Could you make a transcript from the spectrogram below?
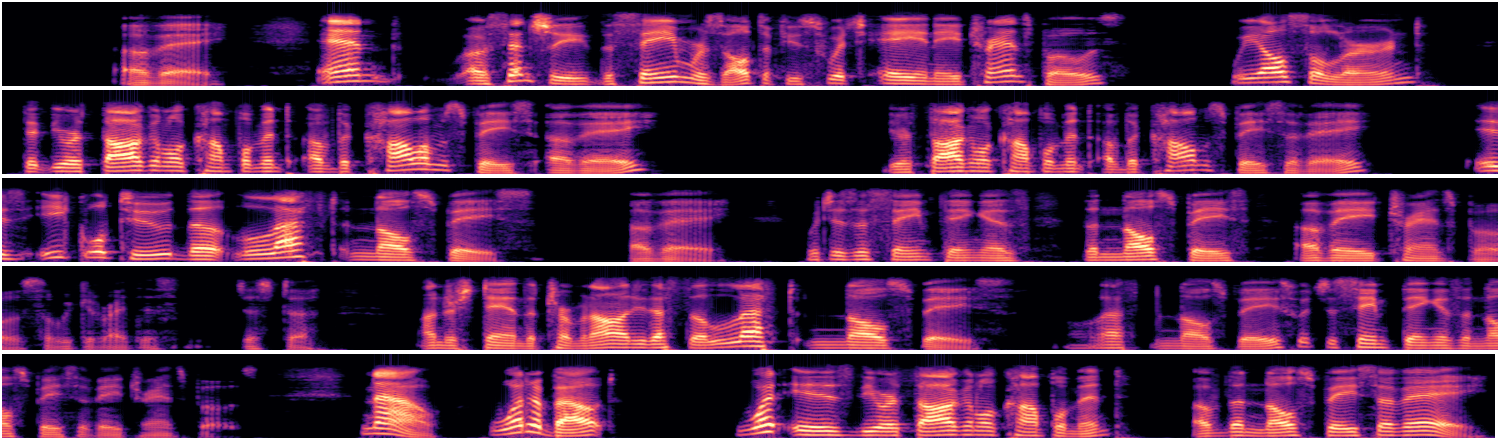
of A. And essentially the same result if you switch A and A transpose. We also learned that the orthogonal complement of the column space of A, the orthogonal complement of the column space of A, is equal to the left null space of A, which is the same thing as the null space of A transpose. So we could write this just to understand the terminology. That's the left null space left null space, which is the same thing as the null space of A transpose. Now, what about what is the orthogonal complement of the null space of A?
